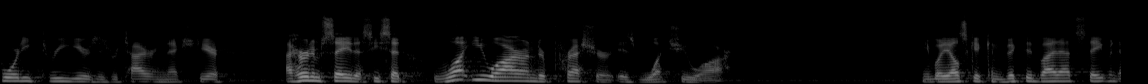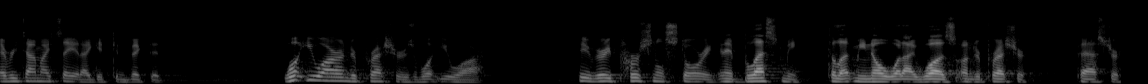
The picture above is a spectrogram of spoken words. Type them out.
43 years. He's retiring next year. I heard him say this. He said, "What you are under pressure is what you are." Anybody else get convicted by that statement? Every time I say it, I get convicted. What you are under pressure is what you are. I'll tell you a very personal story, and it blessed me to let me know what I was under pressure, Pastor.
